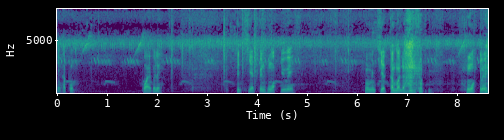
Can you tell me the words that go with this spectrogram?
นี่ครับผม ปล่อยไปเลย เป็นเขียดเป็นหวกอยู่เว้ยมันเป็นเขียดธรรมดาครับหวกเลย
